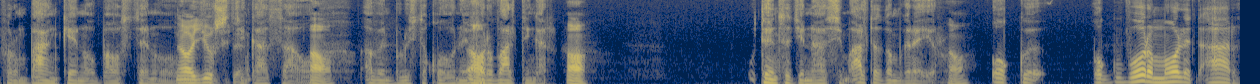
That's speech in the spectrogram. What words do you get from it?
Från banken och posten och ja, just kassa och ja. även polisstationen, ja. förvaltningar. Ja. Tensta gymnasium, allt de grejer. Ja. Och, och våra målet är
